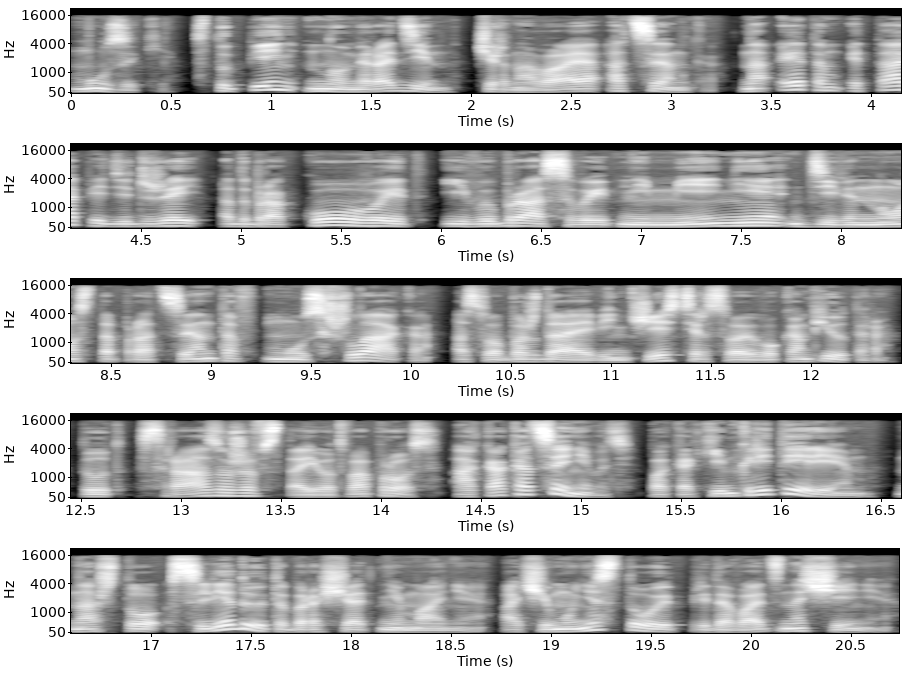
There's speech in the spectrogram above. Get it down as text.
музыки. Ступень номер один – черновая оценка. На этом этапе диджей отбраковывает и выбрасывает не менее 90% мус-шлака, освобождая винчестер своего компьютера. Тут сразу же встает вопрос, а как оценивать? По каким критериям? На что следует обращать внимание, а чему не стоит придавать значение?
